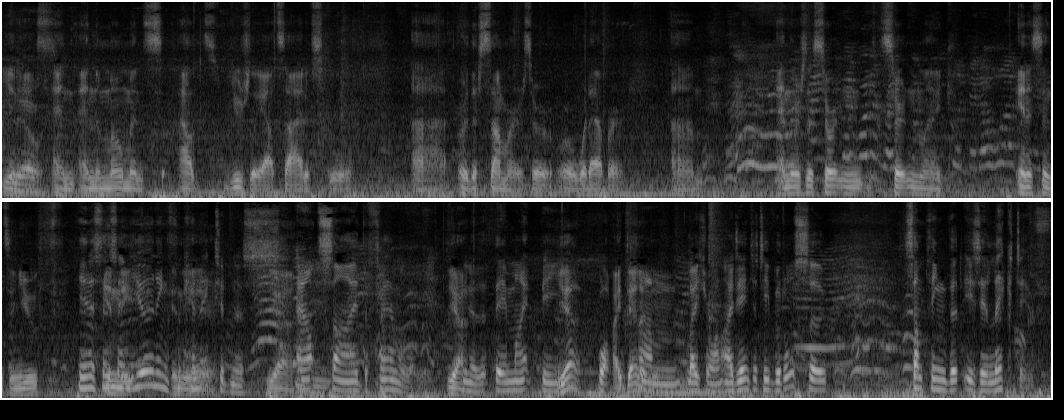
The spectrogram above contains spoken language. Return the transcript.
you know, Yes. and and the moments out usually outside of school uh, or the summers or, or whatever. Um, and there's a certain certain like innocence and youth, Innocence in and the- yearning for the connectedness Yeah. outside the family. Yeah. You know, that there might be Yeah, what identity. become later on identity, but also something that is elective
